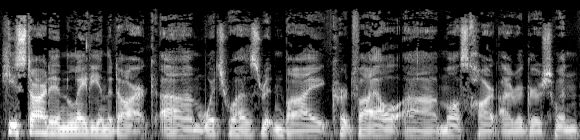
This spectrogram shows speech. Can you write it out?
he starred in Lady in the Dark, um, which was written by Kurt Weill, uh, Moss Hart, Ira Gershwin.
